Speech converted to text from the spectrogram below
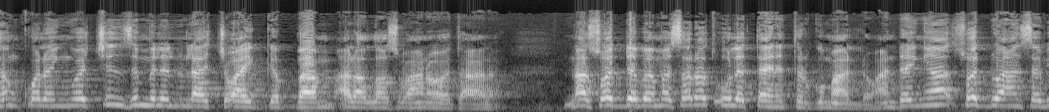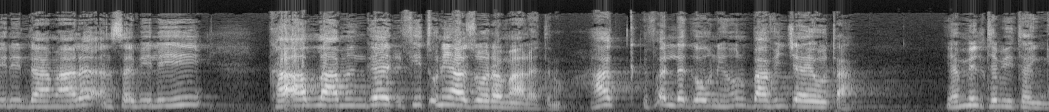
ተንኮለኞችን ዝም ልንላቸው አይገባም አለ አላ ስብን ወተላ እና ሶደ በመሰረቱ ሁለት አይነት ትርጉም አለው። አንደኛ ሶዱ አንሰቢልላህ ማለ አንሰቢልህ ከአላህ መንገድ ፊቱን ያዞረ ማለት ነው። ሀቅ የፈለገውን ይሁን በአፍንጫ ይውጣ የሚል ትቢተኛ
